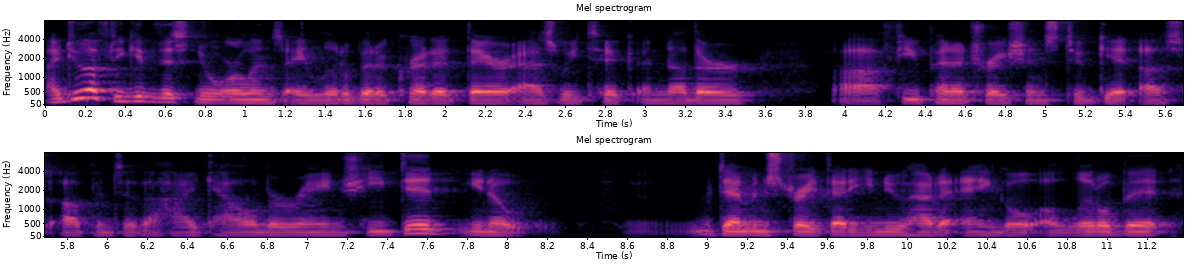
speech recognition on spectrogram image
I do have to give this New Orleans a little bit of credit there as we tick another a few penetrations to get us up into the high caliber range. He did, you know, demonstrate that he knew how to angle a little bit.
